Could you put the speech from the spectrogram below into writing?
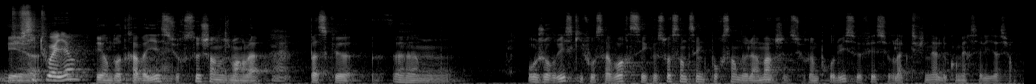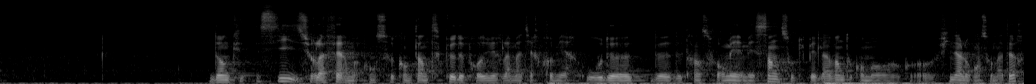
du euh, citoyen. Et on doit travailler sur ce changement-là. Parce que euh, aujourd'hui, ce qu'il faut savoir, c'est que 65% de la marge sur un produit se fait sur l'acte final de commercialisation. Donc, si sur la ferme, on se contente que de produire la matière première ou de, de, transformer, mais sans s'occuper de la vente au, au, final au consommateur,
